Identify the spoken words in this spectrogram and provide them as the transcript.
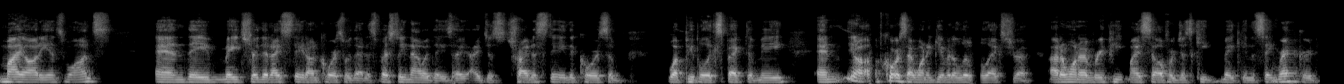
my audience wants and they made sure that I stayed on course with that. Especially nowadays, I, I, just try to stay the course of what people expect of me. And you know, of course, I want to give it a little extra. I don't want to repeat myself or just keep making the same record.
